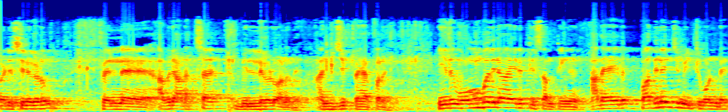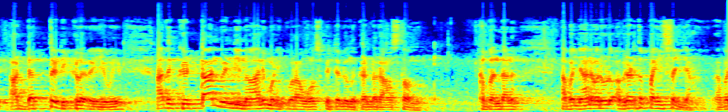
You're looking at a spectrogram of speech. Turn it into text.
മെഡിസിനുകളും പിന്നെ അവരടച്ച ബില്ലുകളുമാണിത് അഞ്ച് പേപ്പർ ഇത് ഒമ്പതിനായിരത്തി സംതിങ് അതായത് പതിനഞ്ച് മിനിറ്റ് കൊണ്ട് ആ ഡെത്ത് ഡിക്ലെയർ ചെയ്യുകയും അത് കിട്ടാൻ വേണ്ടി നാല് മണിക്കൂർ ആ ഹോസ്പിറ്റലിൽ നിൽക്കേണ്ട ഒരു അവസ്ഥ വന്നു. അപ്പൊ എന്താണ്? അപ്പൊ ഞാൻ അവരോട് അവരടുത്ത് പൈസ ഇല്ല അപ്പൊ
